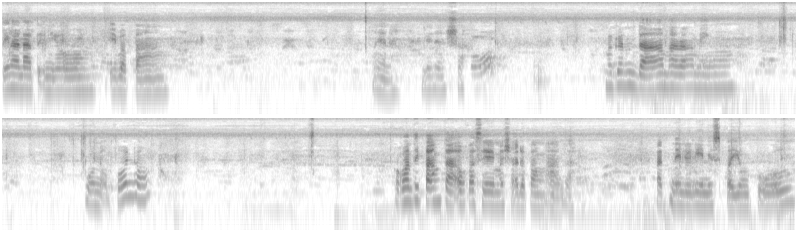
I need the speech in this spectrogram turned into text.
Tingnan natin yung iba pang ayan na, ganyan siya. Maganda, maraming puno-puno. Kukunti pa ang tao kasi masyado pang maaga. At nililinis pa yung pool.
